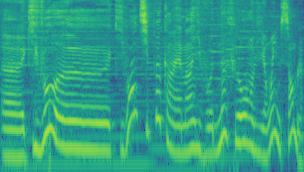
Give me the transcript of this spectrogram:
Crystron, qui, vaut, qui vaut un petit peu quand même, hein. il vaut 9 euros environ, il me semble.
